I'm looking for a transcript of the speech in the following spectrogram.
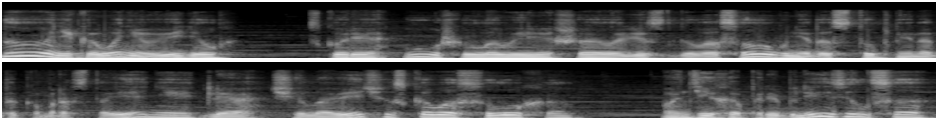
но никого не увидел. Вскоре уши уловили шелест голосов, недоступный на таком расстоянии для человеческого слуха. Он тихо приблизился,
